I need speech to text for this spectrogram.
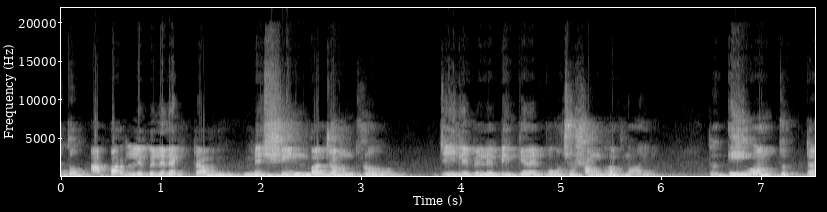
এত আপার লেভেলের একটা মেশিন বা যন্ত্র, যেই লেভেলে বিজ্ঞানের পৌঁছা সম্ভব নয়, তো এই অন্তরটা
